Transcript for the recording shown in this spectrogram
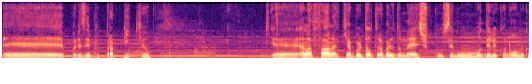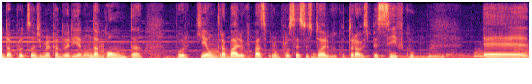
é, por exemplo, para Picchio, é, ela fala que abordar o trabalho doméstico segundo o modelo econômico da produção de mercadoria não dá conta, porque é um trabalho que passa por um processo histórico e cultural específico. É,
